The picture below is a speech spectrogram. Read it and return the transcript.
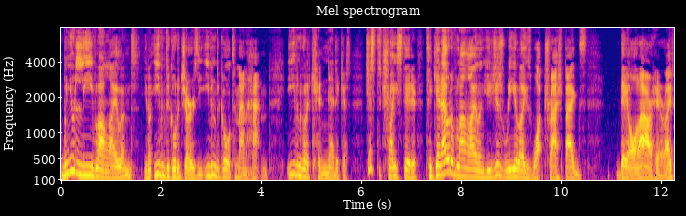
when you leave Long Island, you know, even to go to Jersey, even to go to Manhattan, even go to Connecticut, just to tri-state to get out of Long Island, you just realize what trash bags they all are here, right?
